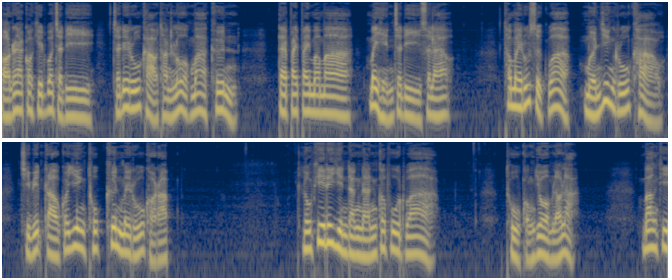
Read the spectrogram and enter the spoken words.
ตอนแรกก็คิดว่าจะดีจะได้รู้ข่าวทันโลกมากขึ้น แต่ไปไปมามาไม่เห็นจะดีซะแล้วทำไมรู้สึกว่าเหมือนยิ่งรู้ข่าว ชีวิตเราก็ยิ่งทุกข์ขึ้นไม่รู้ขอรับหลวงพี่ได้ยินดังนั้นก็พูดว่า ถูกของโยมแล้วล่ะ บางที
